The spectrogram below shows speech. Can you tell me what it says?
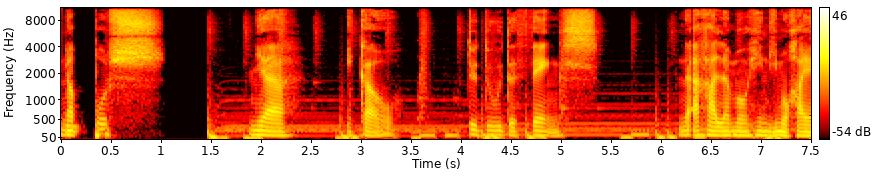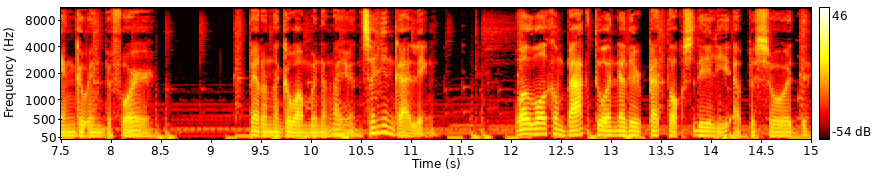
na-push niya ikaw to do the things na akala mo hindi mo kayang gawin before pero nagawa mo na ngayon. Saan yung galing? Well, welcome back to another Pet Talks Daily episode.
